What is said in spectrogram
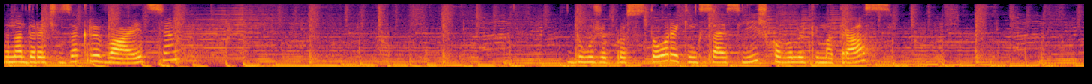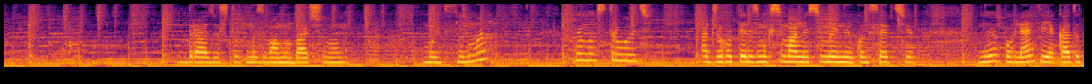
Вона, до речі, закривається. Дуже просторе, кінг-сайз ліжко, великий матрас. Одразу ж тут ми з вами бачимо мультфільми, демонструють адже готель з максимально сімейною концепцією. Ну і погляньте, яка тут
